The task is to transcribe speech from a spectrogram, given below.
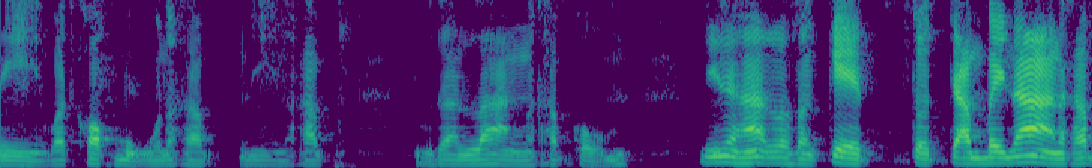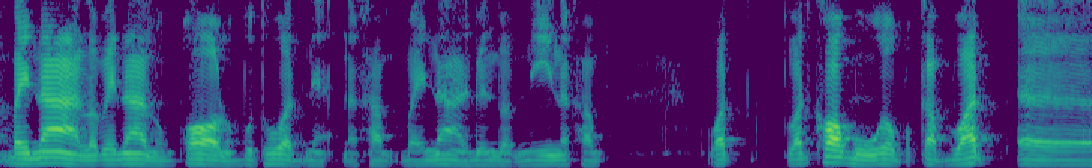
นี่วัดคอกหมูนะครับนี่นะครับ ดูด้านล่างนะครับ ผมนี่นะฮะเราสังเกตจดจำใบหน้านะครับ ใบหน้าเราใบหน้าหลวงพ่อหลวงปู่ทวดเนี่ยนะครับ ใบหน้าจะเป็นแบบนี้นะครับ วัดวัดคอกหมูกับกับวัดเอ่อ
